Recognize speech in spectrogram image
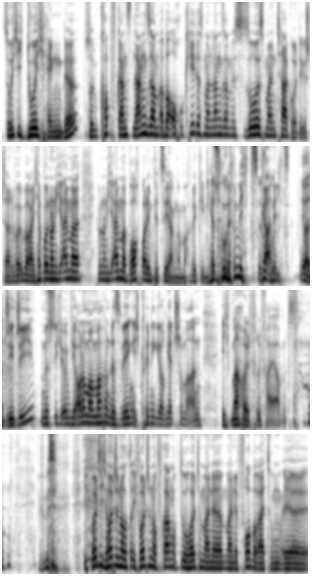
so richtig durchhängende, so im Kopf ganz langsam, aber auch okay, dass man langsam ist. So ist mein Tag heute gestartet, war überall. Ich habe noch nicht einmal, ich habe noch nicht einmal brauchbar den PC angemacht, wirklich. Jetzt gut. nichts, Ist gar gut. nichts. Ja, GG müsste ich irgendwie auch nochmal machen, deswegen, ich kündige auch jetzt schon mal an, ich mache heute früh Feierabend. Ich wollte dich heute noch, ich wollte noch fragen, ob du heute meine, meine Vorbereitung äh,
